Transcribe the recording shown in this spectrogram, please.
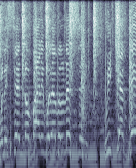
When they said nobody would ever listen, we kept dancing.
